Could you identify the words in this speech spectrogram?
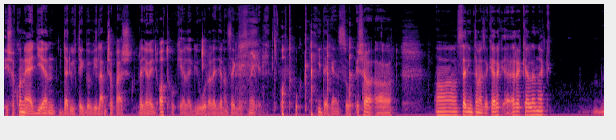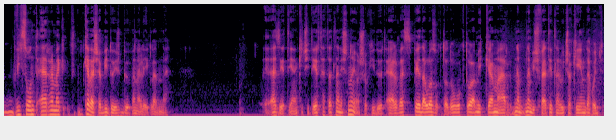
és akkor ne egy ilyen derültékből villámcsapás legyen, egy adhok jellegű óra legyen az egész, még egy Adhok. idegen szó. És a, a, a, szerintem ezek erre, erre kellenek, viszont erre meg kevesebb idő is bőven elég lenne. Ezért ilyen kicsit érthetetlen, és nagyon sok időt elvesz, például azoktól a dolgoktól, amikkel már nem, nem is feltétlenül csak én, de hogy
